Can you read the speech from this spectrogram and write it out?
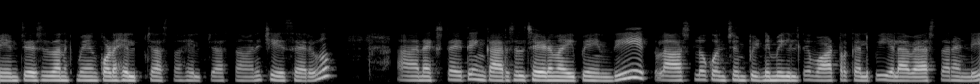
మేము చేసేదానికి మేము కూడా హెల్ప్ చేస్తాం హెల్ప్ చేస్తామని చేశారు. నెక్స్ట్ అయితే ఇంకా అరిసెలు చేయడం అయిపోయింది. లాస్ట్లో కొంచెం పిండి మిగిలితే వాటర్ కలిపి ఇలా వేస్తారండి.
